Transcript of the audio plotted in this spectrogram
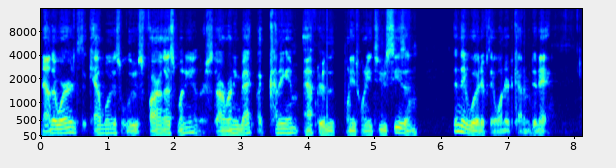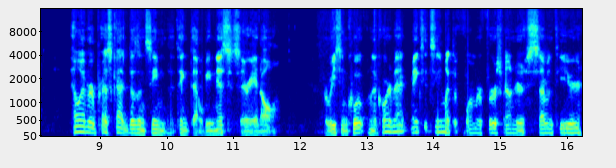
In other words, the Cowboys will lose far less money on their star running back by cutting him after the 2022 season than they would if they wanted to cut him today. However, Prescott doesn't seem to think that will be necessary at all. A recent quote from the quarterback makes it seem like the former first rounder's seventh year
